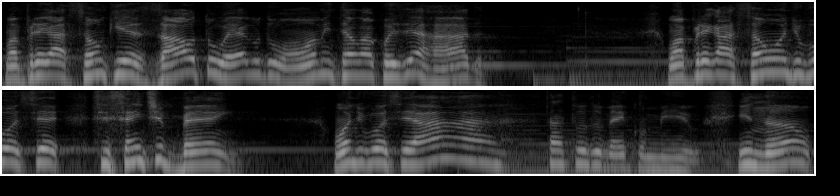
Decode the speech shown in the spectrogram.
Uma pregação que exalta o ego do homem tem alguma coisa errada. Uma pregação onde você se sente bem, onde você, ah, tá tudo bem comigo. E não,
